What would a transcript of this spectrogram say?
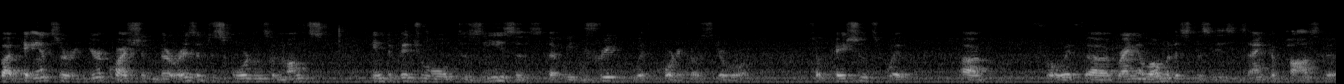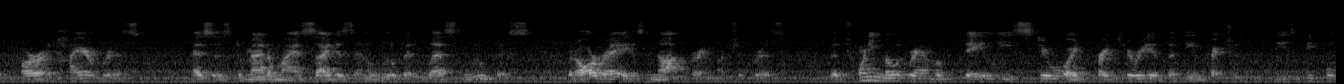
But to answer your question, there is a discordance amongst individual diseases that we treat with corticosteroids. So patients with, uh, for- with uh, granulomatous diseases, ANCA positive, are at higher risk, as is dermatomyositis and a little bit less lupus. But RA is not very much at risk. The 20 milligram of daily steroid criteria that the infectious disease people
